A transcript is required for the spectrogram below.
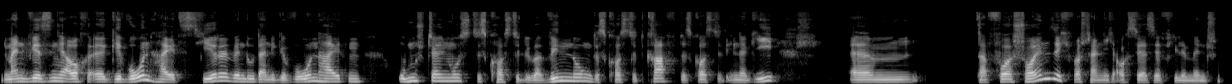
Ich meine, wir sind ja auch äh, Gewohnheitstiere. Wenn du deine Gewohnheiten umstellen musst, das kostet Überwindung, das kostet Kraft, das kostet Energie. Ähm, davor scheuen sich wahrscheinlich auch sehr, sehr viele Menschen.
